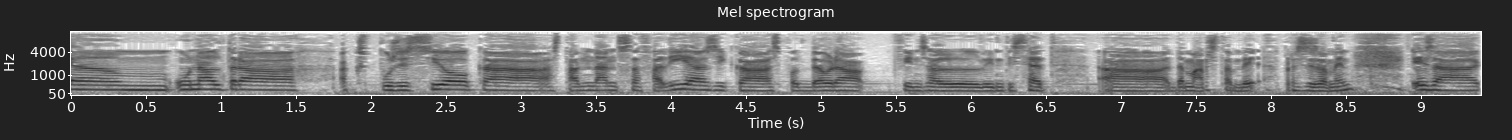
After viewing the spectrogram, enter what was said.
Um, una altra exposició que està en dansa fa dies i que es pot veure fins al 27 uh, de març també, precisament, és a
